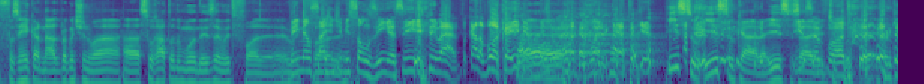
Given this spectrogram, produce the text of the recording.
fosse reencarnado pra continuar a surrar todo mundo. Isso é muito foda. é Vem muito mensagem foda. de missãozinha assim, ele vai, cala a boca aí, É, deixa eu é. botar demônio quieto aqui. Isso, isso, cara. Isso, Isso sabe? é foda. Tipo, é- porque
